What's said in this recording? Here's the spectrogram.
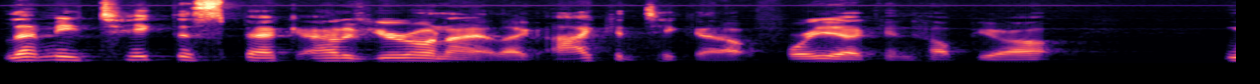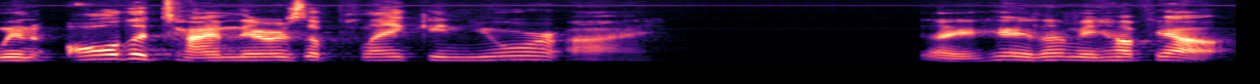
let me take the speck out of your own eye? Like, I could take it out for you, I can help you out. When all the time there is a plank in your eye. Like, hey, let me help you out.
